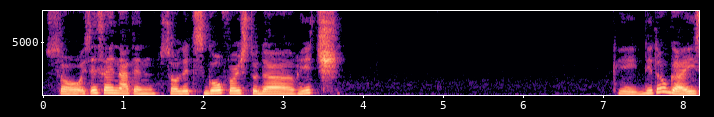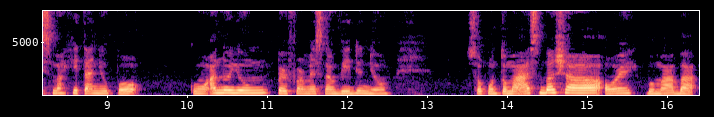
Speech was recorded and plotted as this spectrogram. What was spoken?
So, isa-isahin natin. So, let's go first to the reach. Okay, dito guys, makikita nyo po kung ano yung performance ng video nyo. So, kung tumaas ba siya or bumaba.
